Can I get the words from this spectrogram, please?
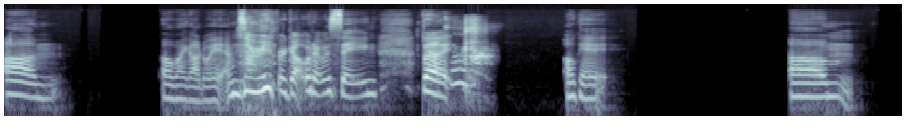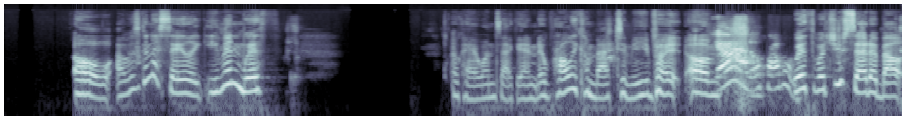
um, oh my God, wait, I'm sorry, I forgot what I was saying. But, okay. Um, Oh, I was gonna say like even with Okay, one second. It'll probably come back to me, but um Yeah, no problem. With what you said about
